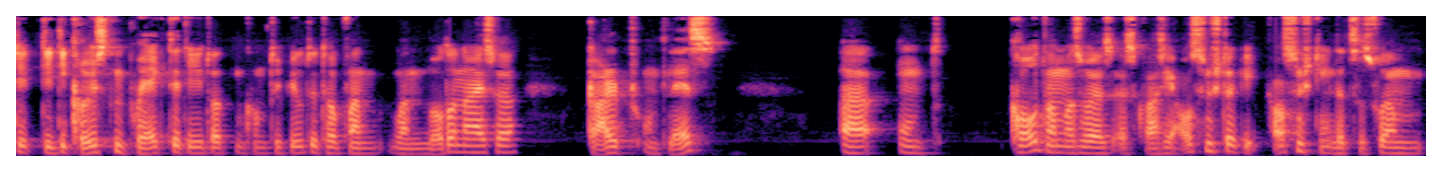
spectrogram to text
die, die, die größten Projekte, die ich dort contributed habe, waren, waren Modernizer, Galb und Less. Äh, und gerade wenn man so als, als quasi Außenstehender, Außenstehender zu so einem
